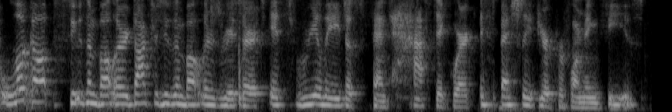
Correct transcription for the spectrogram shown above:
look up Susan Butler, Dr. Susan Butler's research. It's really just fantastic work, especially if you're performing FEES.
